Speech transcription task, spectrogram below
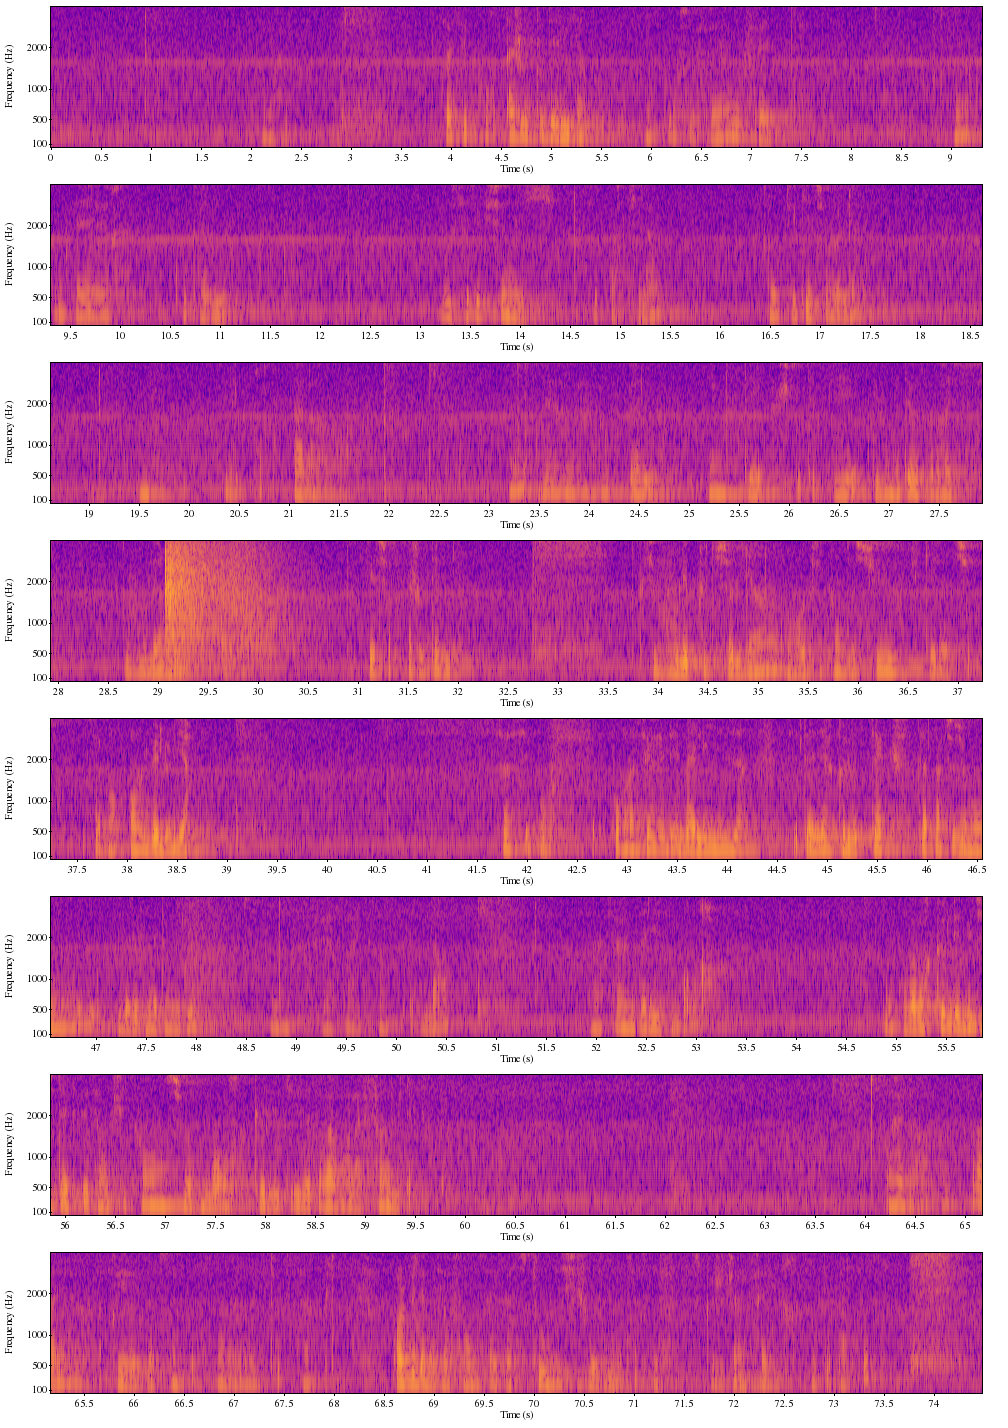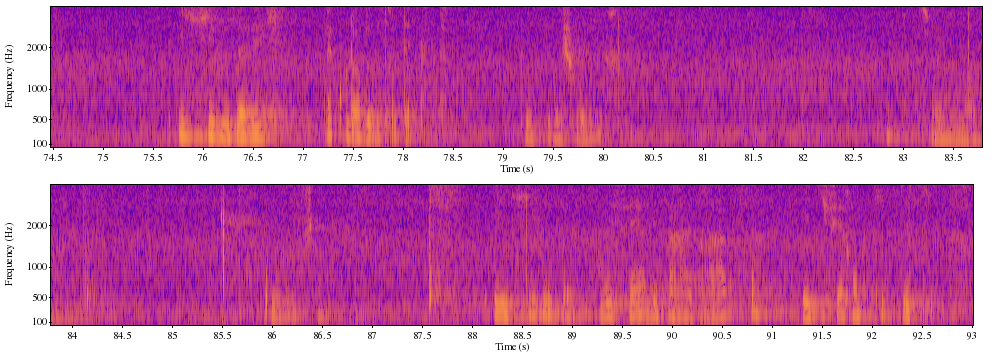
Voilà. Ça, c'est pour ajouter des liens pour ce faire, vous faites lien vers Google. Vous sélectionnez cette partie-là. Vous cliquez sur le lien. Alors, vers Google, vous mettez HTTP et vous mettez votre adresse vous voulez Cliquez sur Ajouter le lien. Si vous voulez plus de ce lien, en recliquant dessus, vous cliquez là-dessus. Ça va enlever le lien. Ça, c'est pour, pour insérer des balises, c'est-à-dire que le texte, à partir du moment où vous allez vous mettre au milieu, on va faire par exemple là, on va insérer une balise mort. Donc on va voir que le début du texte et c'est en cliquant sur mort que l'utilisateur va voir la fin du texte. Alors, ça, a priori, pas besoin pour euh, les trucs simples. Enlever la mise en forme, ça efface tout, mais si je veux vous montrer ce, ce que je viens de faire, on ne peut pas trop. Ici, vous avez la couleur de votre texte que vous pouvez choisir. Sur une droite, Et ici, vous pouvez faire des paragraphes et différents types de titres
